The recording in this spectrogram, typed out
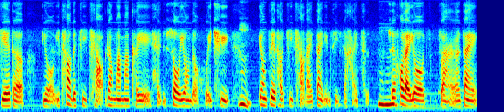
接的有一套的技巧，让妈妈可以很受用的回去，嗯，用这套技巧来带领自己的孩子，嗯，所以后来又转而在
